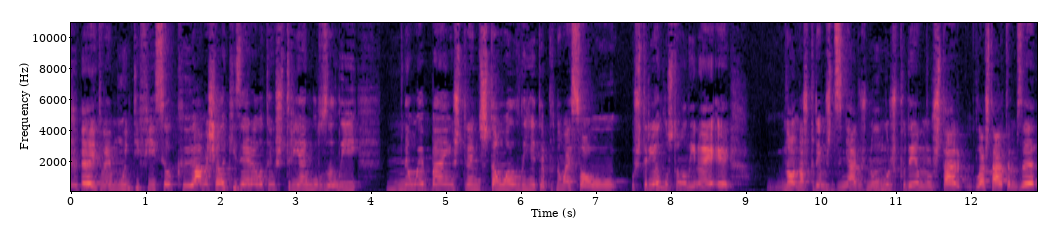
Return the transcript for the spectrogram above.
Uhum. Uh, então é muito difícil que, ah, mas se ela quiser, ela tem os triângulos ali. Não é bem, os triângulos estão ali, até porque não é só o, os triângulos estão ali, não é? é nós podemos desenhar os números, podemos estar, lá está, estamos a,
